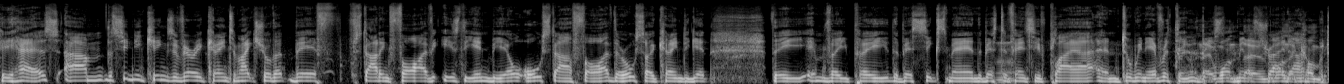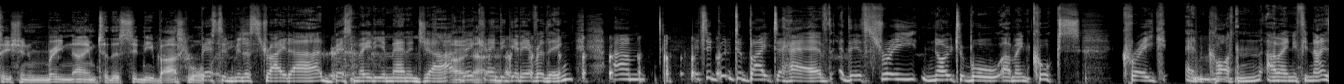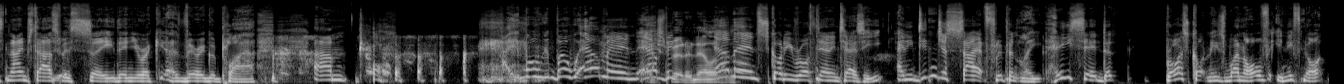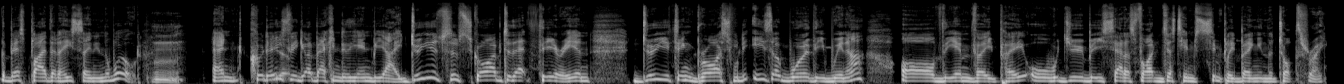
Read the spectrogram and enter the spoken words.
He has. Um, the Sydney Kings are very keen to make sure that their f- starting five is the NBL All Star five. They're also keen to get the MVP, the best six man, the best defensive player, and to win everything. Mm. They best want, they administrator. want the competition renamed to the Sydney Basketball Best League. administrator, best media manager. Oh, They're no. keen to get everything. Um, it's a good debate to have. There are three notable, I mean, Cooks, Creek, and Cotton. I mean, if your name, name starts with C, then you're a, a very good player. Um, hey, well, well, our man, our, big, our man Scotty Roth down in Tassie, and he didn't just say it flippantly. He said that Bryce Cotton is one of, and if not, the best player that he's seen in the world and could easily go back into the NBA. Do you subscribe to that theory, and do you think Bryce would, is a worthy winner of the MVP, or would you be satisfied just him simply being in the top three?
